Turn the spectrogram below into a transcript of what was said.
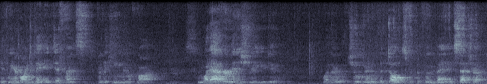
if we are going to make a difference for the kingdom of God. In whatever ministry you do whether with children, with adults, with the food bank, etc.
